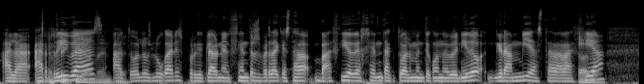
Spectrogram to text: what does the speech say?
a, la, a Rivas, a todos los lugares, porque claro, en el centro es verdad que estaba vacío de gente actualmente cuando he venido, Gran Vía estaba vacía. Claro.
